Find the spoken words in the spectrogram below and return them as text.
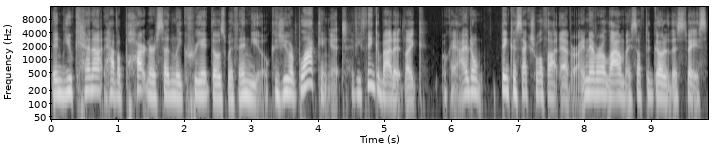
then you cannot have a partner suddenly create those within you because you are blocking it. If you think about it, like, okay, I don't think a sexual thought ever. I never allow myself to go to this space.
